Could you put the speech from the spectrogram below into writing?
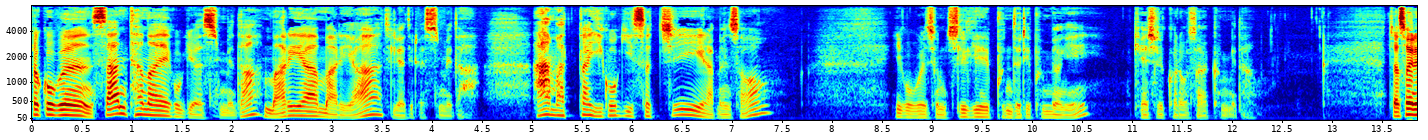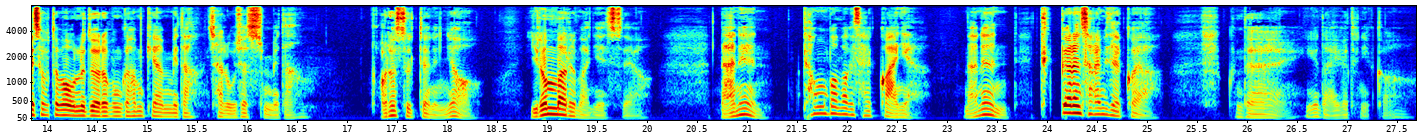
첫 곡은 산타나의 곡이었습니다. 마리아 마리아 들려드렸습니다. 아 맞다 이 곡이 있었지 라면서 이 곡을 좀 즐길 분들이 분명히 계실 거라고 생각합니다. 자 서인에서부터 오늘도 여러분과 함께합니다. 잘 오셨습니다. 어렸을 때는요 이런 말을 많이 했어요. 나는 평범하게 살 거 아니야. 나는 특별한 사람이 될 거야. 근데 이게 나이가 드니까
